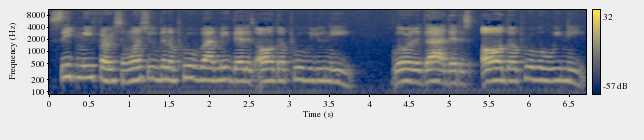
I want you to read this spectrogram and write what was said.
Seek me first. And once you've been approved by me that is all the approval you need. Glory to God. That is all the approval we need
